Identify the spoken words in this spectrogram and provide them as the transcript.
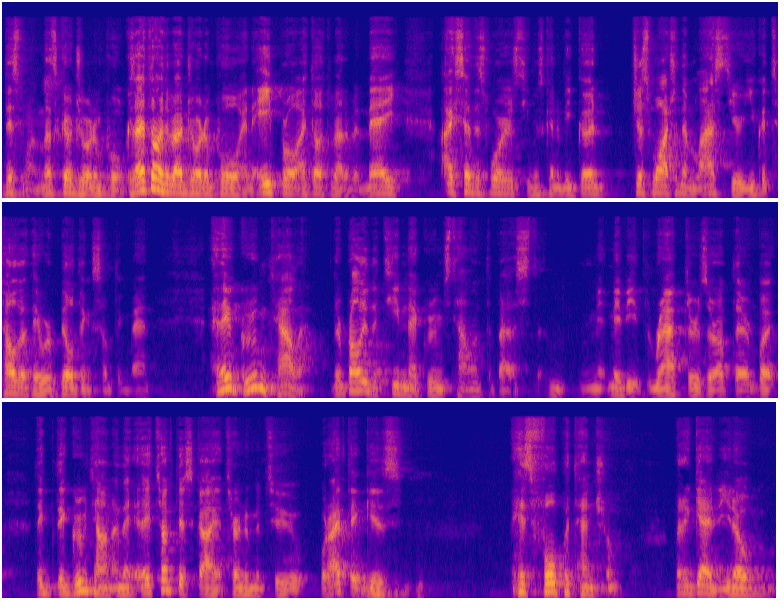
This one. Let's go Jordan Poole because I talked about Jordan Poole in April. I talked about him in May. I said this Warriors team was going to be good. Just watching them last year, you could tell that they were building something, man. And they groomed talent they're probably the team that grooms talent the best. Maybe the Raptors are up there, but they, they groom talent and they, they took this guy and turned him into what I think is his full potential. But again, you know,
